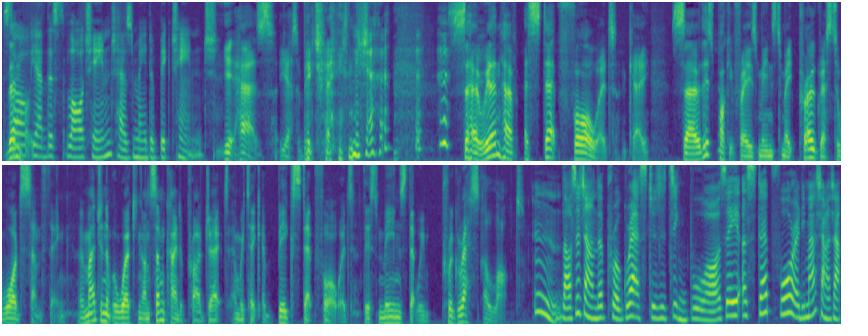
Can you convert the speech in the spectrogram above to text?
so yeah, this law change has made a big change. It has, yes, a big change. so we then have a step forward. Okay. So, this pocket phrase means to make progress towards something. Imagine that we're working on some kind of project and we take a big step forward. This means that we progress a lot. 嗯，老师讲的 progress 就是进步哦，所以 a step forward，你马上想一想，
